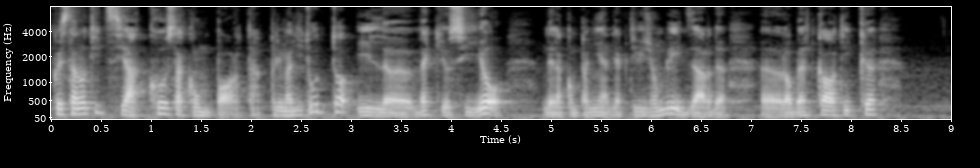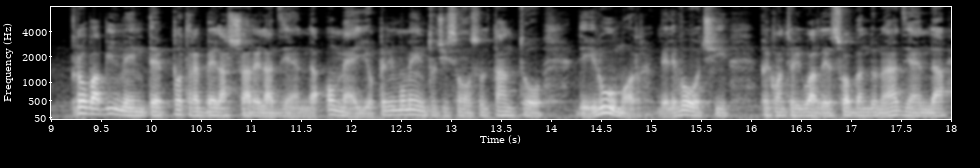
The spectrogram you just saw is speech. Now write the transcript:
Questa notizia cosa comporta? Prima di tutto il vecchio CEO della compagnia di Activision Blizzard, eh, Robert Kotick, probabilmente potrebbe lasciare l'azienda, o meglio, per il momento ci sono soltanto dei rumor, delle voci per quanto riguarda il suo abbandono dell'azienda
